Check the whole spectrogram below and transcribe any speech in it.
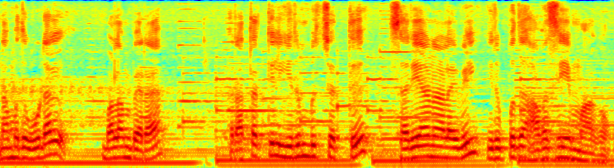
நமது உடல் பலம் பெற இரத்தத்தில் இரும்பு சத்து சரியான அளவில் இருப்பது அவசியமாகும்.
